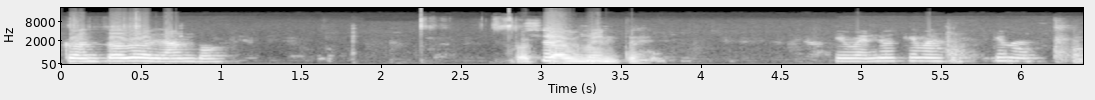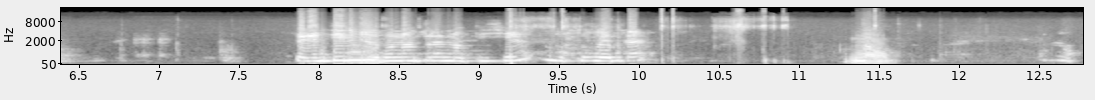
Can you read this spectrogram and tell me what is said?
Con todo Lambo. Totalmente. Y bueno, ¿qué más? ¿Qué más? ¿Tienes alguna otra noticia? ¿No? No. No.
